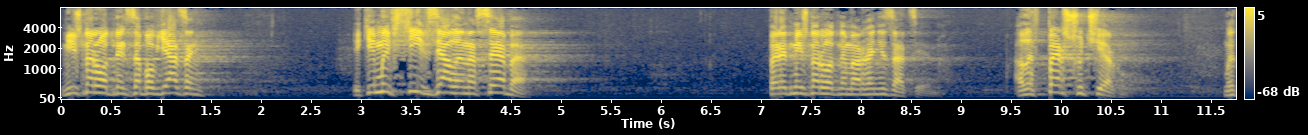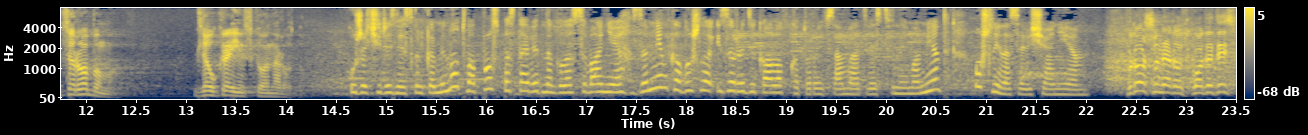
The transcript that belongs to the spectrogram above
міжнародних зобов'язань, які ми всі взяли на себе перед міжнародними організаціями. Але в першу чергу ми це робимо для українського народу. Уже через несколько минут вопрос поставить на голосование. Заминка вышла из-за радикалов, которые в самый ответственный момент ушли на совещание. Прошу не розходитись.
